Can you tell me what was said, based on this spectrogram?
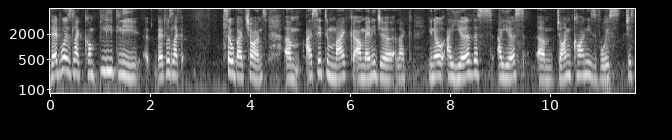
that was like completely uh, that was like so by chance um, i said to mike our manager like you know i hear this i hear um, john kani's voice just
